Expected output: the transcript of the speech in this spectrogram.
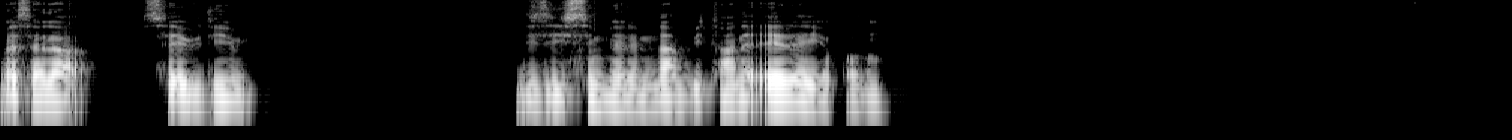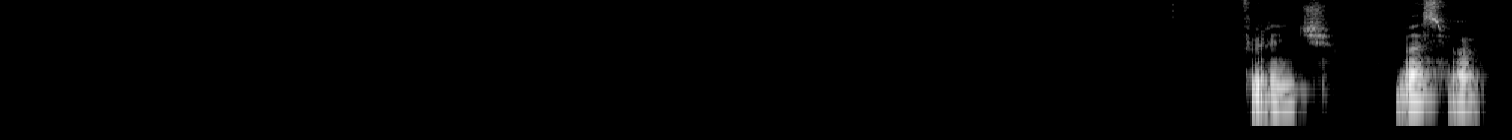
Mesela sevdiğim dizi isimlerinden bir tane array yapalım. Fringe, Westworld,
